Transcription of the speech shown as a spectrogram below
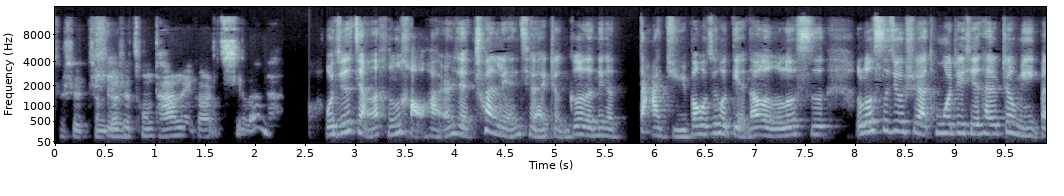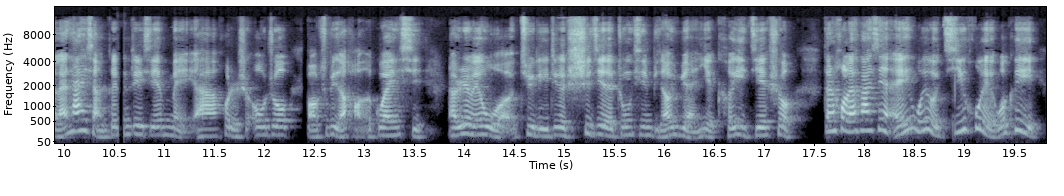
就是整个是从他那边起来的。我觉得讲的很好哈，而且串联起来整个的那个大局，包括最后点到了俄罗斯。俄罗斯就是啊，通过这些，他就证明本来他还想跟这些美啊或者是欧洲保持比较好的关系，然后认为我距离这个世界的中心比较远，也可以接受。但是后来发现，哎，我有机会，我可以。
